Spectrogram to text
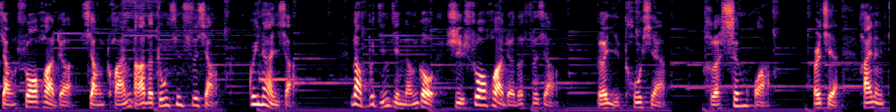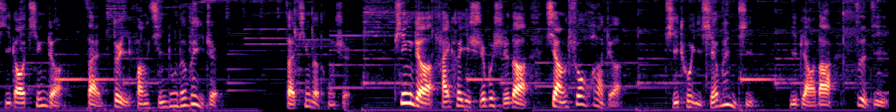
将说话者想传达的中心思想归纳一下，那不仅仅能够使说话者的思想得以凸显和升华，而且还能提高听者在对方心中的位置。在听的同时，听者还可以时不时地向说话者提出一些问题，以表达自己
